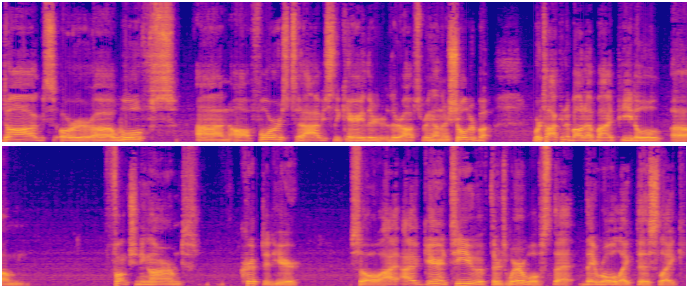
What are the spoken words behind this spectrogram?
dogs or uh, wolves on all fours to obviously carry their, their offspring on their shoulder, but we're talking about a bipedal, um, functioning armed cryptid here. So I, I guarantee you, if there's werewolves that they roll like this, like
